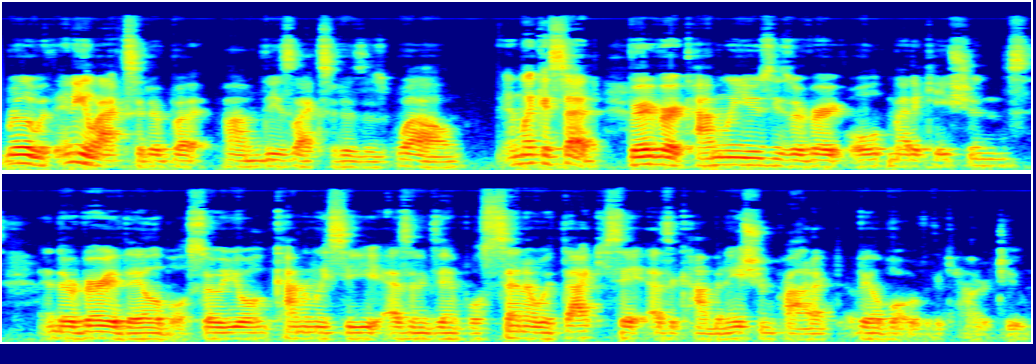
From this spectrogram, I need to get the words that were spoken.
really with any laxative, but um, these laxatives as well. And like I said, very, very commonly used. These are very old medications and they're very available. So you'll commonly see, as an example, Senna with Docusate as a combination product available over the counter too.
